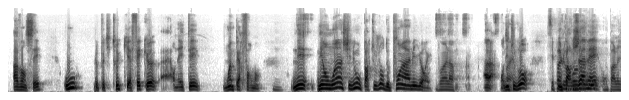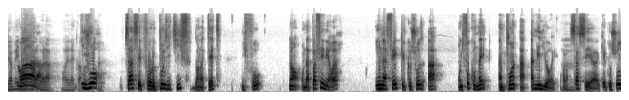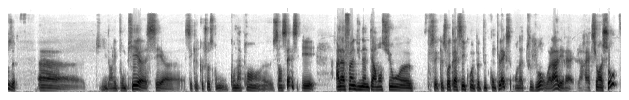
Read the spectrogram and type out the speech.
avancer ou le petit truc qui a fait que bah, on a été moins performant. Hmm. néanmoins, chez nous, on parle toujours de points à améliorer. Voilà. Voilà. On dit toujours. C'est pas on le parle jamais. On parle jamais. Voilà. De... voilà. On est d'accord. Toujours. Ça, c'est pour le positif dans la tête. Il faut. Non, on n'a pas fait une erreur. On a fait quelque chose à. Il faut qu'on ait un point à améliorer. Voilà. Hmm. Ça, c'est euh, quelque chose euh, dans les pompiers, euh, c'est euh, c'est quelque chose qu'on apprend euh, sans cesse. Et à la fin d'une intervention, qu'elle soit classique ou un peu plus complexe, on a toujours voilà, la réaction à chaud,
